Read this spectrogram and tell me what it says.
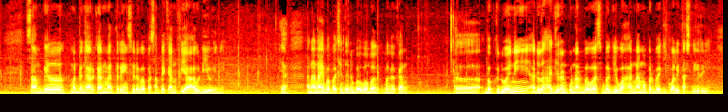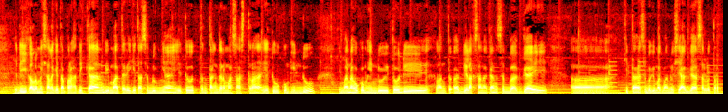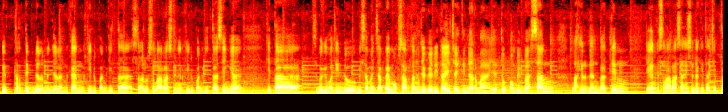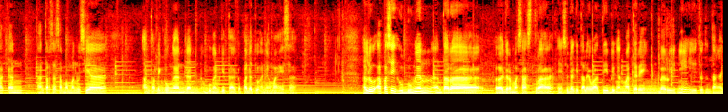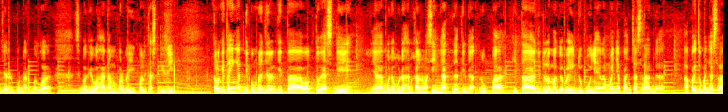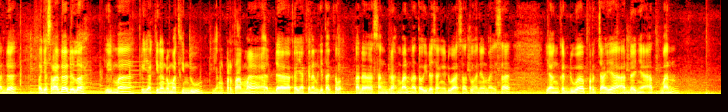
sambil mendengarkan materi yang sudah Bapak sampaikan via audio ini. Ya, anak-anak yang Bapak cintai dan Bapak banggakan, uh, bab kedua ini adalah ajaran Punarbawa sebagai wahana memperbaiki kualitas diri. Jadi kalau misalnya kita perhatikan di materi kita sebelumnya yaitu tentang Dharma Sastra yaitu hukum Hindu di mana hukum Hindu itu uh, dilaksanakan sebagai uh, kita sebagai umat manusia agar selalu tertib tertib dalam menjalankan kehidupan kita selalu selaras dengan kehidupan kita sehingga kita sebagai umat Hindu bisa mencapai moksartan jagadita caiti dharma yaitu pembebasan lahir dan batin dengan keselarasan yang sudah kita ciptakan antar sesama manusia, antar lingkungan dan hubungan kita kepada Tuhan Yang Maha Esa. Lalu apa sih hubungan antara uh, Dharma Sastra yang sudah kita lewati dengan materi yang baru ini yaitu tentang ajaran Punarbawa sebagai wahana memperbaiki kualitas diri? Kalau kita ingat di pembelajaran kita waktu SD ya mudah-mudahan kalian masih ingat dan tidak lupa kita di dalam agama Hindu punya yang namanya Pancasrada apa itu Pancasrada? Pancasrada adalah lima keyakinan umat Hindu. Yang pertama ada keyakinan kita kepada Sang Brahman atau Ida Sang Dewasa, Tuhan Yang Maha Esa. Yang kedua percaya adanya Atman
